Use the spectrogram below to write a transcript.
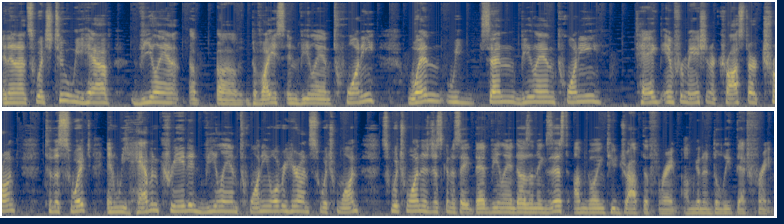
and then on switch 2 we have VLAN uh, uh, device in VLAN 20. When we send VLAN 20 tagged information across our trunk to the switch and we haven't created VLAN 20 over here on switch 1, switch 1 is just going to say that VLAN doesn't exist. I'm going to drop the frame. I'm going to delete that frame.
